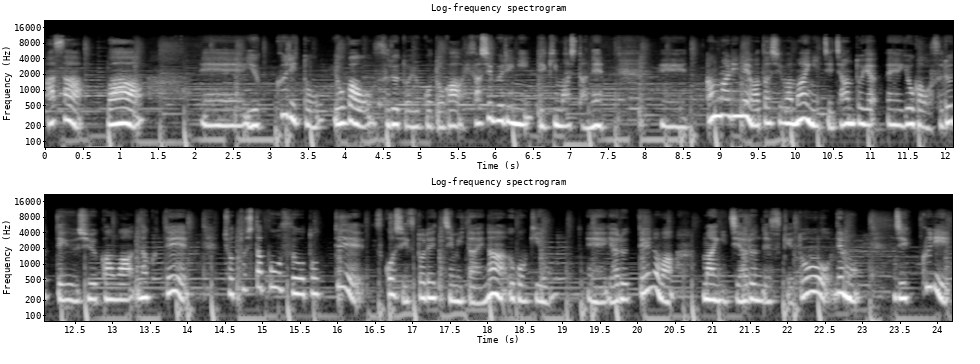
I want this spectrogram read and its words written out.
朝は、えー、ゆっくりとヨガをするということが久しぶりにできましたね。え、まりね私は毎日ちゃんとや、えー、ヨガをするっていう習慣はなくてちょっとしたポーズをとって少しストレッチみたいな動きを、えー、やるっていうのは毎日やるんですけどでもじっくり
